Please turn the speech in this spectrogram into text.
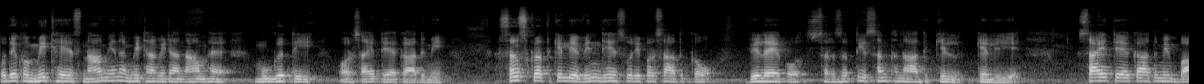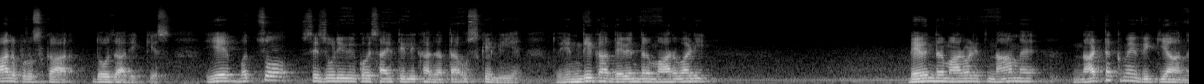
तो देखो मिठेस नाम है ना, मीठा मीठा नाम है मुगति और साहित्य अकादमी। संस्कृत के लिए विंध्येश्वरी प्रसाद को, विलय को सरस्वती शंखनाद किल के लिए। साहित्य अकादमी बाल पुरस्कार 2021 ये बच्चों से जुड़ी हुई कोई साहित्य लिखा जाता है उसके लिए। तो हिंदी का देवेंद्र मारवाड़ी देवेंद्र मारवाड़ी तो नाम है। नाटक में विज्ञान,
